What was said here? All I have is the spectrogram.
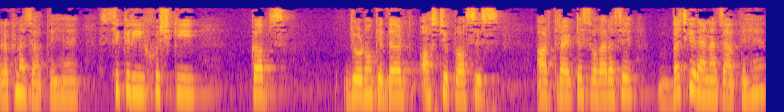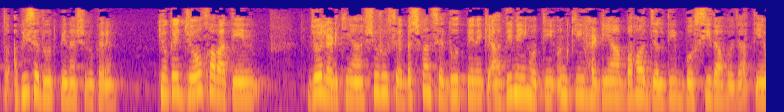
رکھنا چاہتے ہیں، سکری، خشکی قبض جوڑوں کے درد آسٹیوپروسس آرتھرائٹس وغیرہ سے بچ کے رہنا چاہتے ہیں، تو ابھی سے دودھ پینا شروع کریں۔ کیونکہ جو خواتین جو لڑکیاں شروع سے بچپن سے دودھ پینے کی عادی نہیں ہوتی، ان کی ہڈیاں بہت جلدی بوسیدہ ہو جاتی ہیں۔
